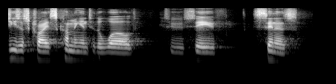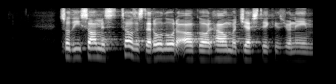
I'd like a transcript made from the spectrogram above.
Jesus Christ coming into the world to save sinners. So the psalmist tells us that, O Lord our God, how majestic is your name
